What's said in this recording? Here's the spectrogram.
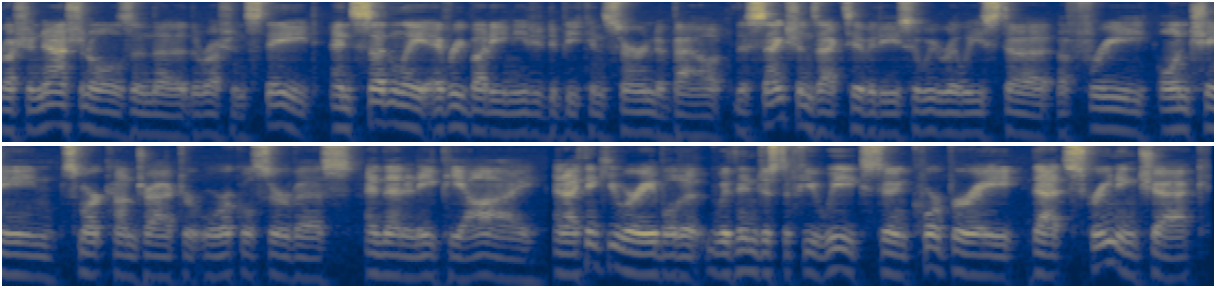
Russian nationals and the the Russian state. And suddenly everybody needed to be concerned about the sanctions activity so we released a, a free on-chain smart contract or Oracle service and then an API and I think you were able to within just a few weeks to incorporate that screening check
